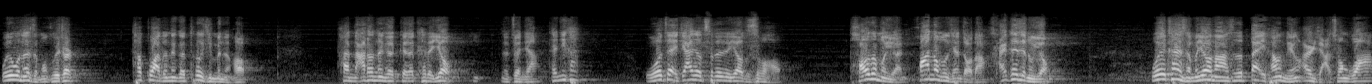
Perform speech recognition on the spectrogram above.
我就问他怎么回事他挂的那个特需门诊号，他拿着那个给他开的药，那专家，他你看，我在家就吃的这药都吃不好，跑这么远花那么多钱找他，还开这种药。我一看什么药呢？是拜糖平二甲双胍，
